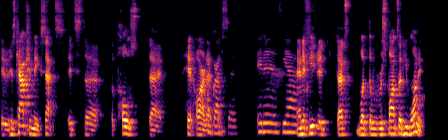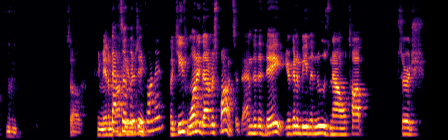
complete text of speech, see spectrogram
It- his caption makes sense. It's the the post that hit hard at. Aggressive. It is, yeah. And if he, it, that's what the response that he wanted. Mhm. So he made him. That's happy what the day. Lakeith wanted. Lakeith wanted that response. At the end of the day, you're going to be in the news now, top search.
